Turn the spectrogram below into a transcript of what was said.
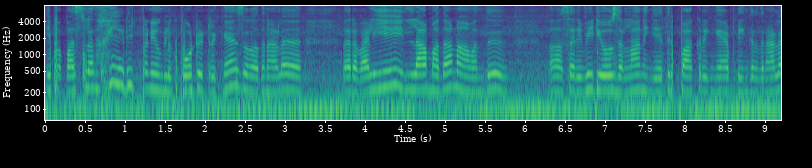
இப்போ பஸ்ஸில் தான் எடிட் பண்ணி உங்களுக்கு போட்டுட்ருக்கேன் ஸோ அதனால் வேறு வழியே இல்லாமல் தான் நான் வந்து சரி வீடியோஸ் எல்லாம் நீங்கள் எதிர்பார்க்குறீங்க அப்படிங்கிறதுனால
